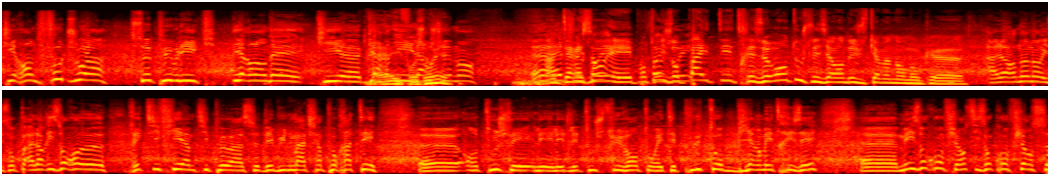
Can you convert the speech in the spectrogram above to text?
qui rend fou de joie ce public irlandais qui euh, garnit il faut jouer. Il faut Intéressant, jouer, et pourtant ils n'ont pas été très heureux en touche les Irlandais jusqu'à maintenant. Donc euh, Alors non non ils ont pas. Alors ils ont euh, rectifié un petit peu hein, ce début de match un peu raté euh, en touche. Les, les- les- les touches suivantes ont été plutôt bien maîtrisées, Euh, mais ils ont confiance. Ils ont confiance.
